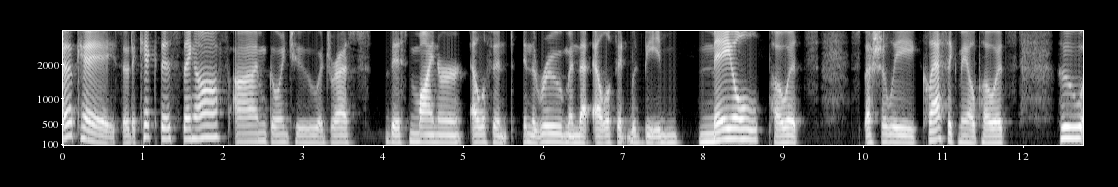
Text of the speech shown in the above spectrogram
Okay, so to kick this thing off, I'm going to address this minor elephant in the room, and that elephant would be male poets, especially classic male poets, who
